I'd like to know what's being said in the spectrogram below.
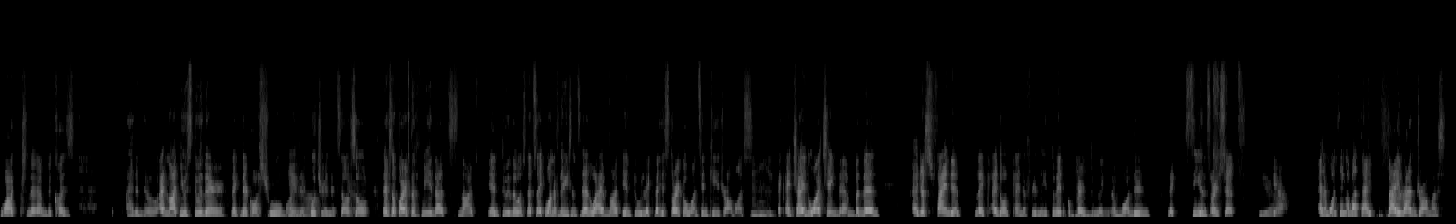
watched them because I don't know. I'm not used to their like their costume or their culture in itself. Yeah. So there's a part of me that's not into those. That's like one of the reasons then why I'm not into like the historical ones in K dramas. Mm. Like I tried watching them, but then I just find it like I don't kind of relate to it compared to Mm. like the modern like scenes or sets. Yeah. Yeah. And one thing about Thai- Thailand dramas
